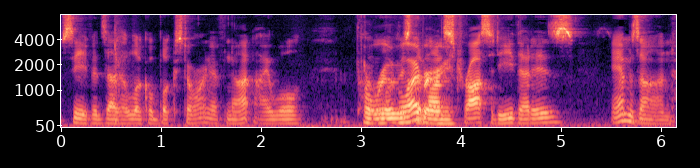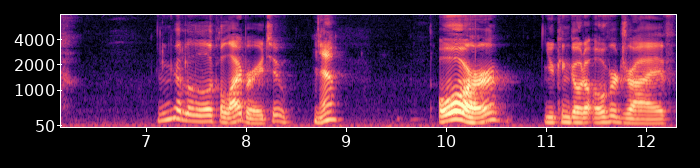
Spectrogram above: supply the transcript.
see if it's at a local bookstore, and if not, I will to the peruse the monstrosity that is Amazon. You can go to the local library too. Yeah. Or you can go to Overdrive,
